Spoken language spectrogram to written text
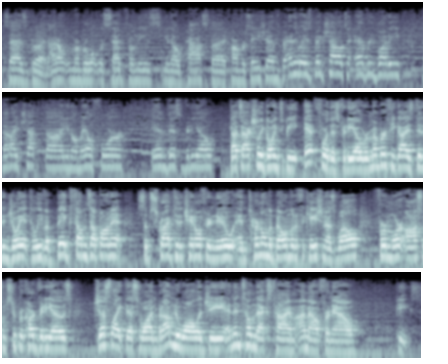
says good. I don't remember what was said from these, you know, past uh, conversations. But anyways, big shout out to everybody that I checked, uh, you know, mail for in this video. That's actually going to be it for this video. Remember, if you guys did enjoy it, to leave a big thumbs up on it, subscribe to the channel if you're new, and turn on the bell notification as well for more awesome Supercard videos just like this one, but I'm Noology, and until next time, I'm out for now. Peace.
